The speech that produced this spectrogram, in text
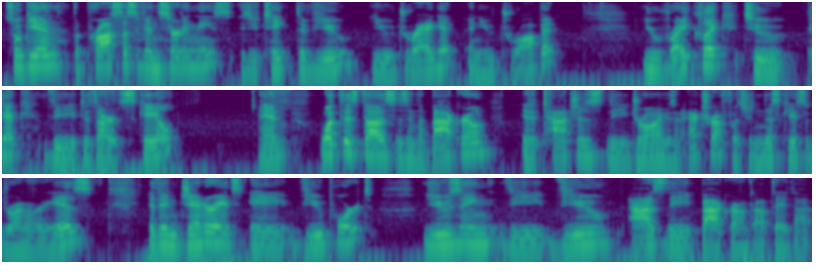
So again, the process of inserting these is you take the view, you drag it and you drop it. You right click to pick the desired scale. And what this does is in the background, it attaches the drawing as an XREF, which in this case the drawing already is. It then generates a viewport using the view as the background to update that.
